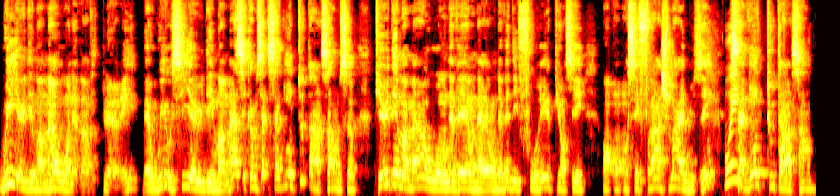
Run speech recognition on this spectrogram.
oui, il y a eu des moments où on avait envie de pleurer, mais oui aussi, il y a eu des moments, c'est comme ça, ça vient tout ensemble, ça. Puis il y a eu des moments où on avait, on, a- on avait des fous rires, puis on s'est, on, on s'est franchement amusé. Oui. Ça vient tout ensemble.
